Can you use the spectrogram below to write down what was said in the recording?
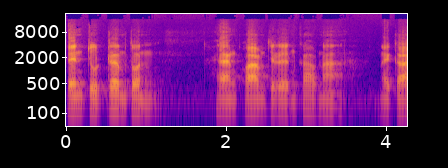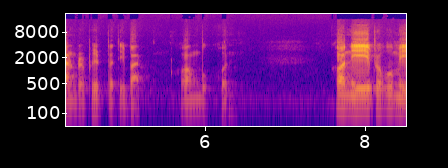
เป็นจุดเริ่มต้น แห่งความเจริญก้าวหน้าในการประพฤติปฏิบัติของบุคคล ข้อนี้พระผู้มี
